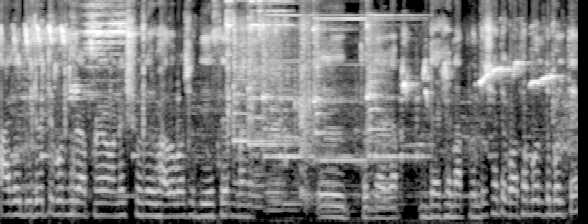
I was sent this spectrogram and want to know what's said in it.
আগের ভিডিওতে বন্ধুরা আপনারা অনেক সুন্দর ভালোবাসা দিয়েছেন। মানে এই তো দেখা- দেখেন আপনাদের সাথে কথা বলতে বলতে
